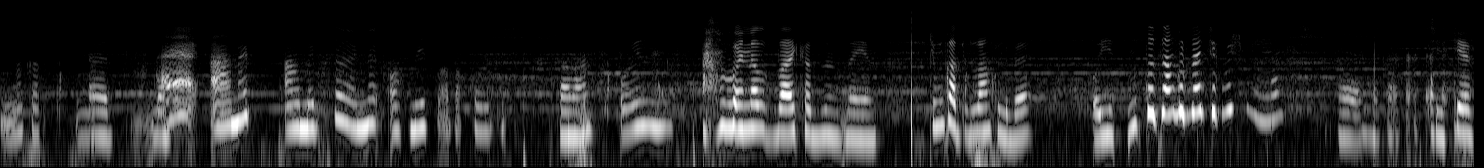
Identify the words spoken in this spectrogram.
ne katılsın. Evet. Eğer Ahmet Ahmet sevenler Ahmet Baba korusun. Tamam. Oyun Abone olup like atmayın. Kim katıldı lan kulübe? Oyun. Mustafa sen kulüpten çıkmış mısın lan? Çirkef.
